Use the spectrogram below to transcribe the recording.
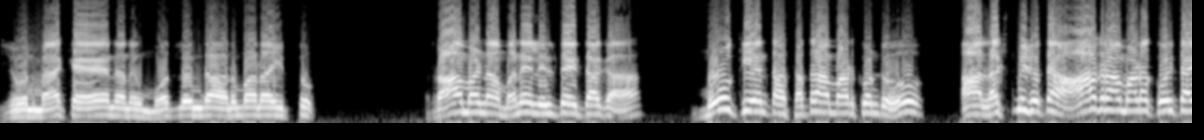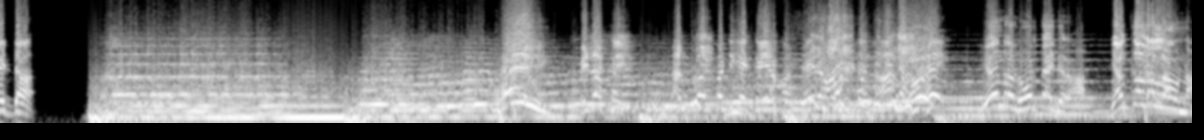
ಇವನ್ ಮ್ಯಾಕೆ ನನಗ್ ಮೊದ್ಲಿಂದ ಅನುಮಾನ ಇತ್ತು ರಾಮಣ್ಣ ಮನೇಲಿ ಇಲ್ದೇ ಇದ್ದಾಗ ಮೂಕಿ ಅಂತ ಸತ್ರ ಮಾಡ್ಕೊಂಡು ಆ ಲಕ್ಷ್ಮಿ ಜೊತೆ ಆದ್ರ ಮಾಡಕ್ ಹೋಯ್ತಾ ಇದ್ದ ಏನ್ ನೋಡ್ತಾ ಇದ್ದೀರಾ ಯಾಕಲ್ರಲ್ಲ ಅವನ್ನ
